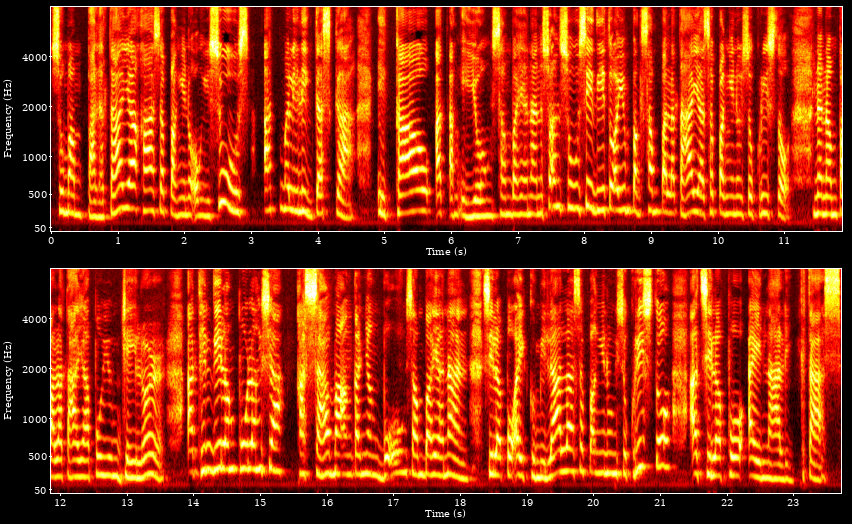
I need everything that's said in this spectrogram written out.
sumampalataya ka sa Panginoong Isus at maliligtas ka, ikaw at ang iyong sambayanan. So ang susi dito ay yung pagsampalataya sa Panginoong Kristo. Nanampalataya po yung jailer. At hindi lang po lang siya kasama ang kanyang buong sambayanan. Sila po ay kumilala sa Panginoong Kristo at sila po ay naligtas.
